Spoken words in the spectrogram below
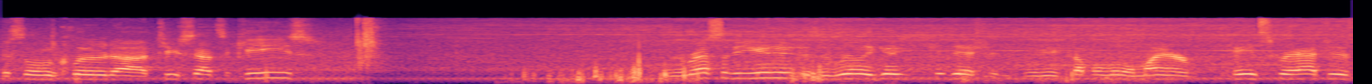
This will include uh, two sets of keys. And the rest of the unit is in really good condition. Maybe a couple little minor paint scratches.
